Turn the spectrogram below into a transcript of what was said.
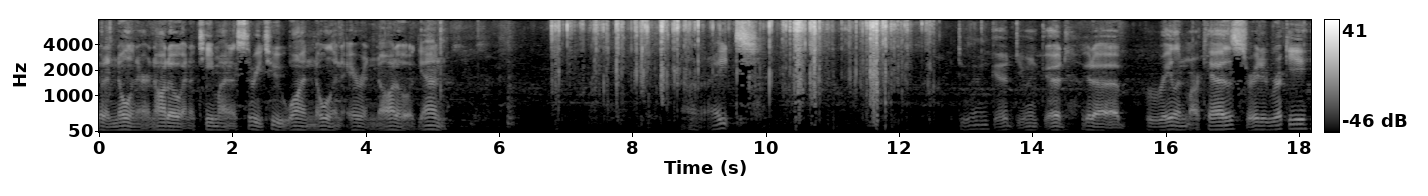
We got a Nolan Arenado and a T minus 3 2 1 Nolan Arenado again. Alright. Doing good, doing good. We got a Brailyn Marquez rated rookie.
